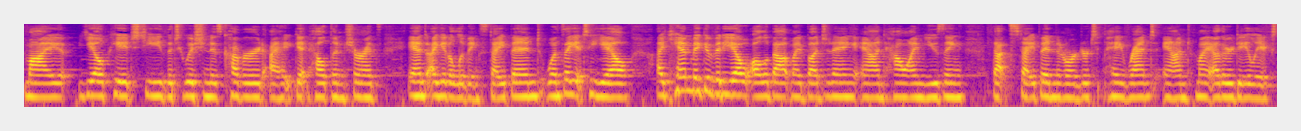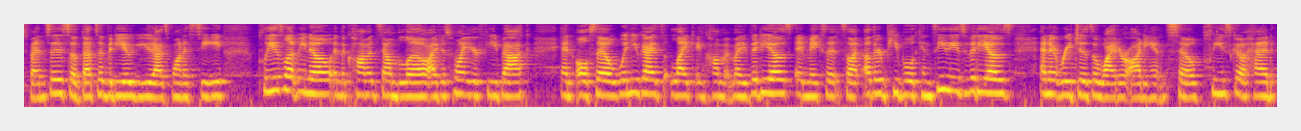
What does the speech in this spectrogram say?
My Yale PhD, the tuition is covered, I get health insurance, and I get a living stipend. Once I get to Yale, I can make a video all about my budgeting and how I'm using that stipend in order to pay rent and my other daily expenses. So if that's a video you guys want to see, please let me know in the comments down below. I just want your feedback. And also when you guys like and comment my videos, it makes it so that other people can see these videos and it reaches a wider audience. So please go ahead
